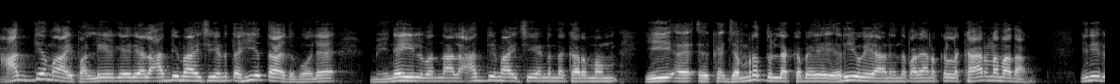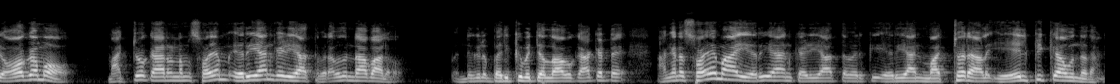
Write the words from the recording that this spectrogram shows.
ആദ്യമായി പള്ളിയിൽ കയറിയാൽ ആദ്യമായി ചെയ്യേണ്ട തഹിയത്തായതുപോലെ മിനയിൽ വന്നാൽ ആദ്യമായി ചെയ്യേണ്ടുന്ന കർമ്മം ഈ ജമ്രത്തുല്ലക്കബയെ എറിയുകയാണ് എന്ന് പറയാനൊക്കെയുള്ള കാരണം അതാണ്. ഇനി രോഗമോ മറ്റോ കാരണം സ്വയം എറിയാൻ കഴിയാത്തവർ അതുണ്ടാവാലോ എന്തെങ്കിലും പരിക്ക് പറ്റിയ അള്ളാഹു കാക്കട്ടെ. അങ്ങനെ സ്വയമായി എറിയാൻ കഴിയാത്തവർക്ക് എറിയാൻ മറ്റൊരാൾ ഏൽപ്പിക്കാവുന്നതാണ്.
